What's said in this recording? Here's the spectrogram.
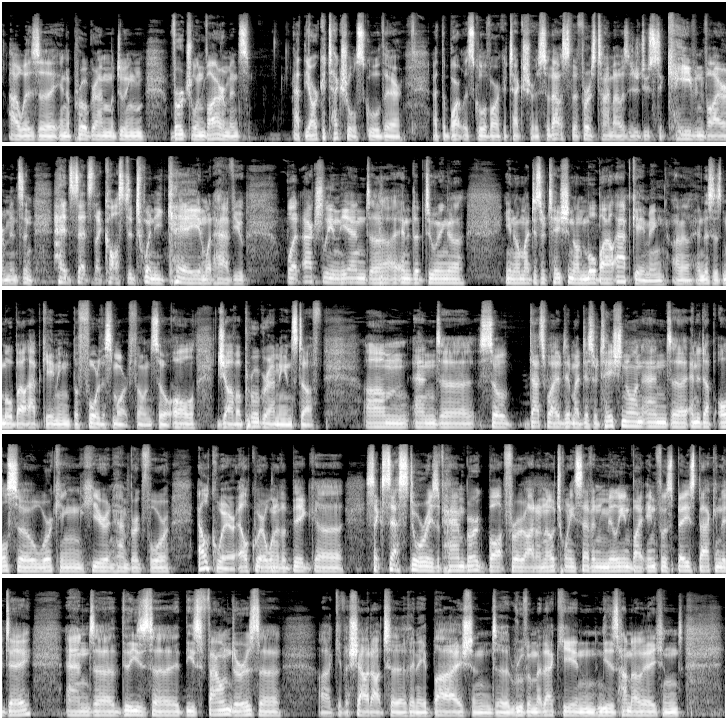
I was uh, in a program doing virtual environments at the architectural school there at the Bartlett School of Architecture. So that was the first time I was introduced to cave environments and headsets that costed 20K and what have you. But actually, in the end, uh, I ended up doing a, you know, my dissertation on mobile app gaming, uh, and this is mobile app gaming before the smartphone, so all Java programming and stuff. Um, and uh, so that's what I did my dissertation on, and uh, ended up also working here in Hamburg for Elkware. Elkware, one of the big uh, success stories of Hamburg, bought for I don't know 27 million by InfoSpace back in the day, and uh, these uh, these founders. Uh, give a shout out to Rene Beisch and Ruven Malecki and Niels Hammerich and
